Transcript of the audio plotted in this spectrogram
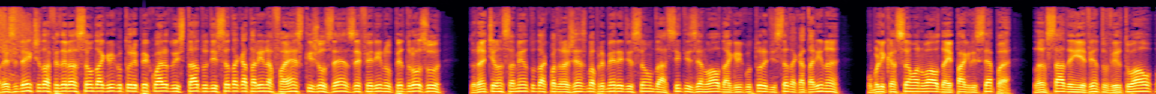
Presidente da Federação da Agricultura e Pecuária do Estado de Santa Catarina, FAESC, José Zeferino Pedroso, durante o lançamento da 41ª edição da Síntese Anual da Agricultura de Santa Catarina, publicação anual da Epagri-Cepa, lançada em evento virtual,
